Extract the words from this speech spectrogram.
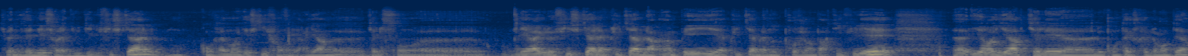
qui va nous aider sur la due deal fiscale. concrètement, qu'est-ce qu'ils font? Ils regardent quelles sont les règles fiscales applicables à un pays et applicables à notre projet en particulier. Euh, ils regardent quel est euh, le contexte réglementaire,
